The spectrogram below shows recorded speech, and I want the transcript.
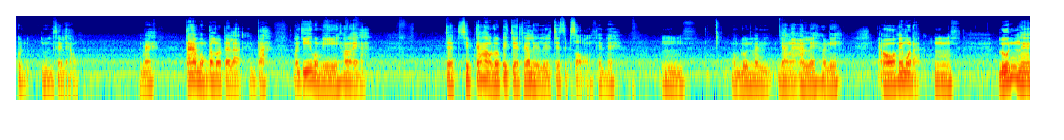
คุณลุ้นเสร็จแล้วเห็นไหมแต้มผมก็ลดไปละ เห็นปะเมื่อกี้ผมมีเท่าไหร่อะเจ็ดสิบเก้าลดไปเจ็ดก็เหลือเหลือเจ็ดสิบสองเห็นไหมอืม ผมลุ้นมันอย่างละอันเลยวันนี้ เอาให้หมดอะ อืม ลุ้นนะ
